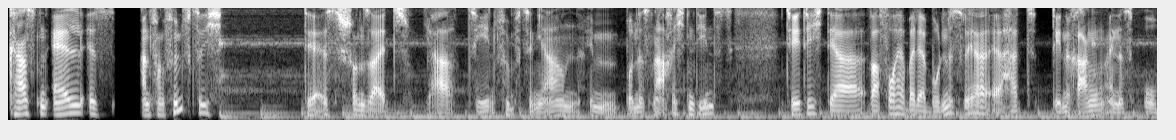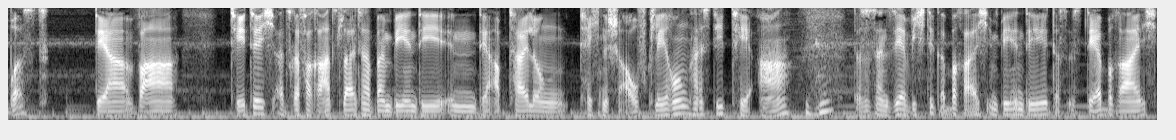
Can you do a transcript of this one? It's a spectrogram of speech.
Carsten L ist Anfang 50. Der ist schon seit ja, 10, 15 Jahren im Bundesnachrichtendienst tätig. Der war vorher bei der Bundeswehr. Er hat den Rang eines Oberst. Der war tätig als Referatsleiter beim BND in der Abteilung Technische Aufklärung, heißt die, TA. Mhm. Das ist ein sehr wichtiger Bereich im BND. Das ist der Bereich,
